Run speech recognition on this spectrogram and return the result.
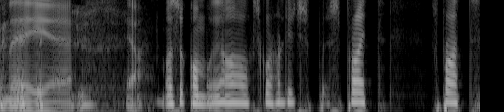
i eh, Ja. Og så kommer Ja, skal du ha litt sprite? Sprite?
